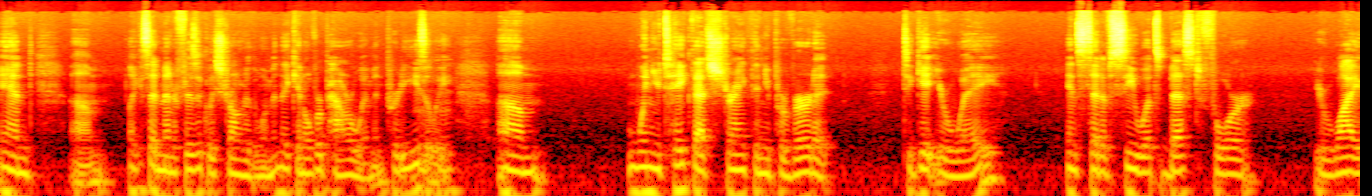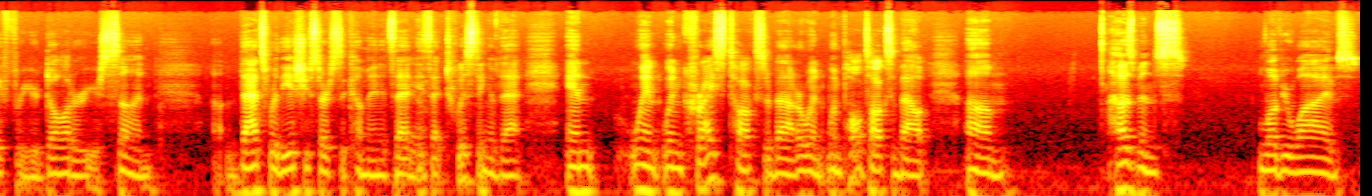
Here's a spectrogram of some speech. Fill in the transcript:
And um, like I said, men are physically stronger than women. They can overpower women pretty easily. Um, when you take that strength and you pervert it to get your way, instead of see what's best for your wife or your daughter or your son, that's where the issue starts to come in. It's that Yeah. it's that twisting of that. And when when Christ talks about, or when when Paul talks about, um, husbands love your wives,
